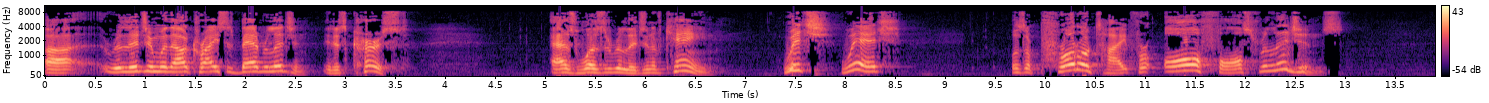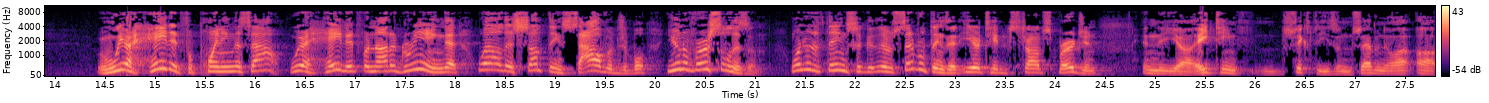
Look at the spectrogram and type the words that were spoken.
uh, religion without Christ is bad religion, it is cursed, as was the religion of Cain which, which was a prototype for all false religions. We are hated for pointing this out. We're hated for not agreeing that, well, there's something salvageable. Universalism. One of the things, there were several things that irritated Charles Spurgeon in the uh, 1860s and 70s, uh, uh,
